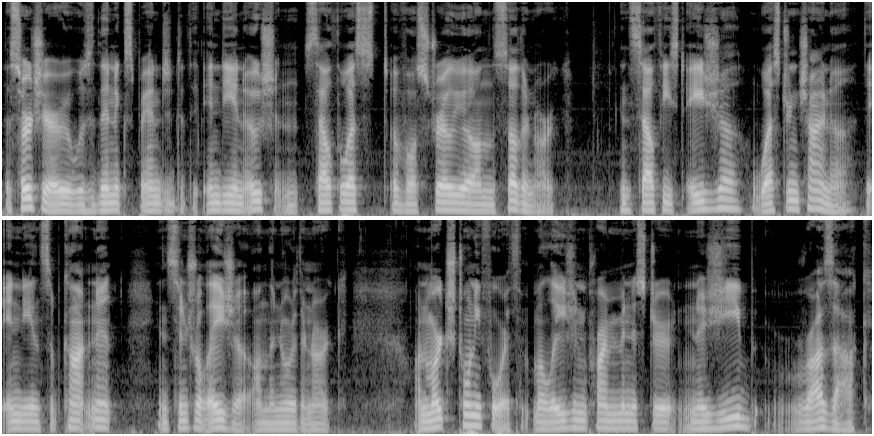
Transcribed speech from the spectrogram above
The search area was then expanded to the Indian Ocean, southwest of Australia on the southern arc, in Southeast Asia, western China, the Indian subcontinent, and Central Asia on the northern arc. On March 24th, Malaysian Prime Minister Najib Razak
